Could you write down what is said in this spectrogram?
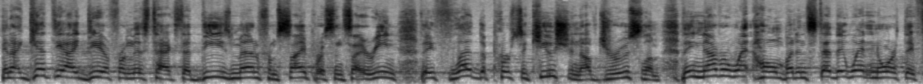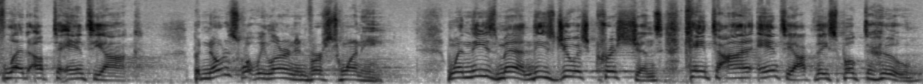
And I get the idea from this text that these men from Cyprus and Cyrene, they fled the persecution of Jerusalem. They never went home, but instead they went north. They fled up to Antioch. But notice what we learn in verse 20. When these men, these Jewish Christians, came to Antioch, they spoke to who?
